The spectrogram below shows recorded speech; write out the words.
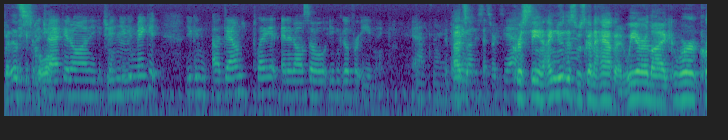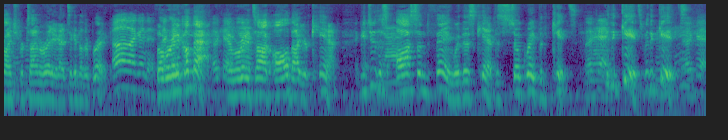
but you can put cool. a jacket on. You can change. Mm-hmm. You can make it. You can uh, downplay it, and it also you can go for evening. Yeah. That's nice. Depending That's- on accessories. Yeah. Christine, I knew this was going to happen. We are like we're crunched for time already. I got to take another break. Oh my goodness. But we're going to come back Okay. and we're going to talk all about your camp. You do this Yes. awesome thing with this camp. This is so great for the kids. For the kids, for the kids. Okay.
